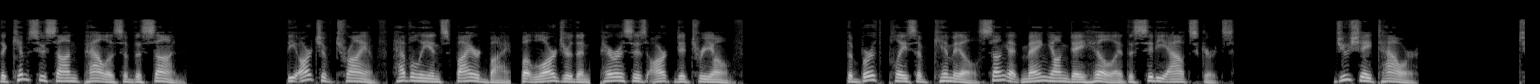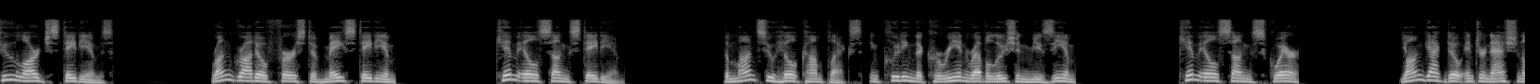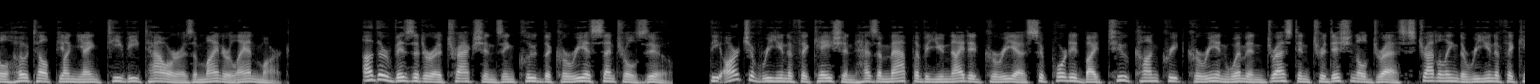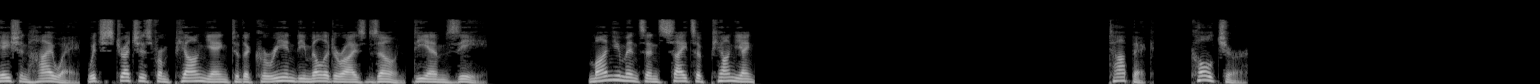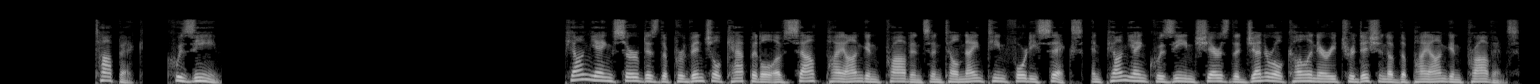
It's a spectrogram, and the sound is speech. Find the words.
the Kumsusan Palace of the Sun the Arch of Triumph heavily inspired by, but larger than, Paris's Arc de Triomphe. The birthplace of Kim Il-sung at Mangyongdae Hill at the city outskirts. Juche Tower. Two large stadiums. Rungrado 1st of May Stadium. Kim Il-sung Stadium. The Mansu Hill Complex, including the Korean Revolution Museum. Kim Il-sung Square Yanggakdo International Hotel Pyongyang TV Tower is a minor landmark. Other visitor attractions include the Korea Central Zoo. The Arch of Reunification has a map of a united Korea supported by two concrete Korean women dressed in traditional dress straddling the Reunification Highway, which stretches from Pyongyang to the Korean Demilitarized Zone DMZ. Monuments and sites of Pyongyang Culture Cuisine Pyongyang served as the provincial capital of South Pyongan Province until 1946, and Pyongyang cuisine shares the general culinary tradition of the Pyongan Province.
